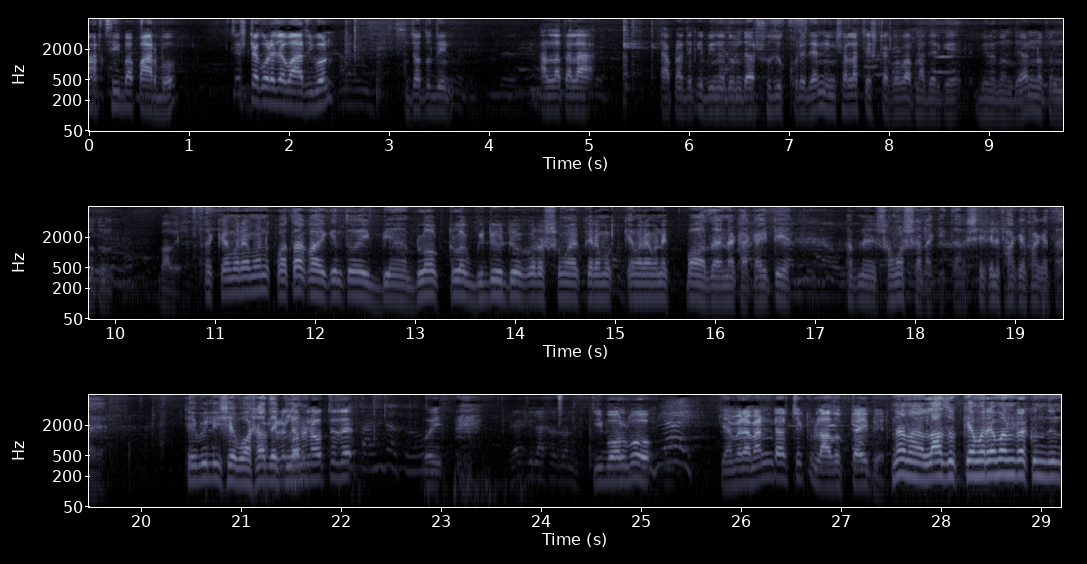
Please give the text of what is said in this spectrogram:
পারছি বা পারব। চেষ্টা করে যাব আজীবন। যতদিন আল্লাহ তালা আপনাদেরকে বিনোদন দেওয়ার সুযোগ করে দেন ইনশাল্লাহ চেষ্টা করব আপনাদেরকে বিনোদন দেওয়ার নতুন নতুন ভাবে। ক্যামেরাম্যান কথা কয় কিন্তু ওই ব্লগ টলগ ভিডিও টিডিও করার সময় ক্যামেরাম্যানে পাওয়া যায় না কাকা এটি আপনার সমস্যাটা কি? তার সে খালি ফাঁকে ফাঁকে তাই টেবিল সে বসা দেখলাম। হচ্ছে যে ওই কি বলব ক্যামেরাম্যানটা হচ্ছে একটু লাজক টাইপের। না না লাজুক ক্যামেরাম্যানরা কোনদিন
